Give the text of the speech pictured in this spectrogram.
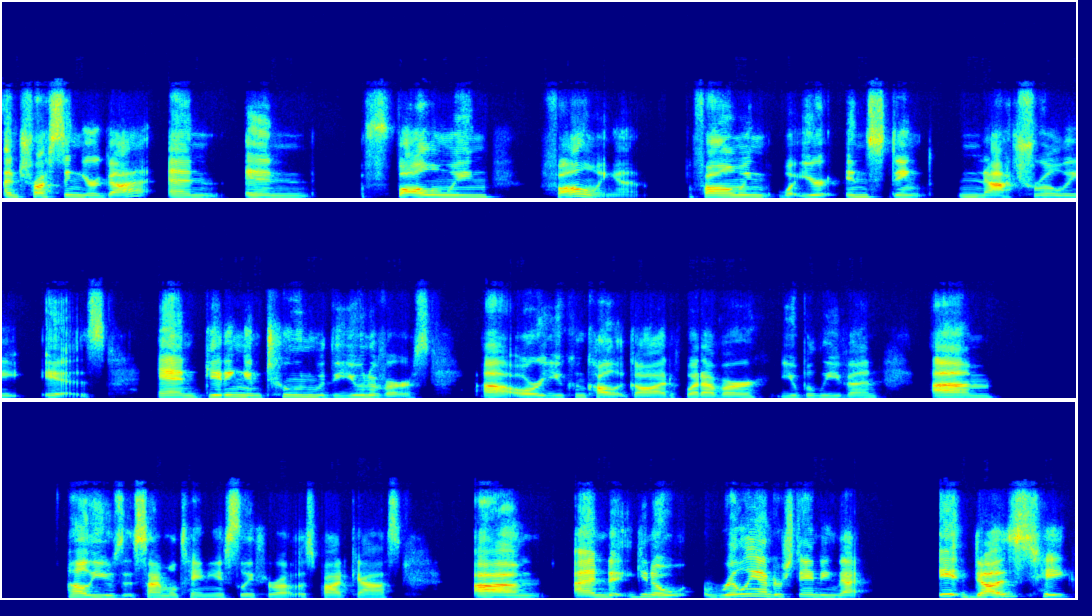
and trusting your gut and and following following it following what your instinct naturally is and getting in tune with the universe uh, or you can call it god whatever you believe in. Um, i'll use it simultaneously throughout this podcast. Um, and you know really understanding that it does take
